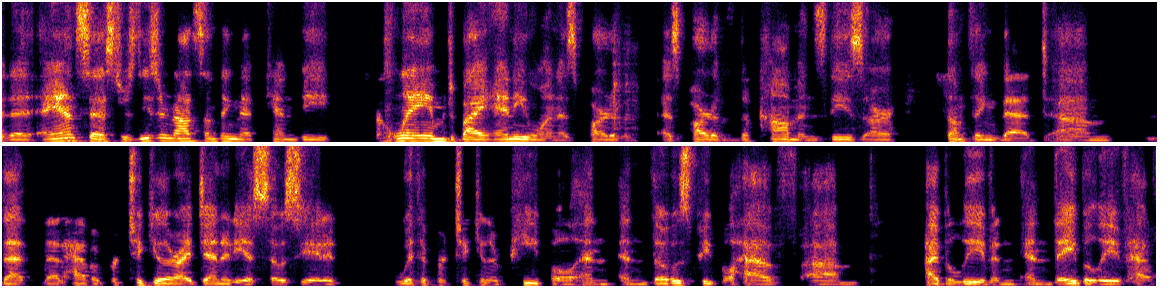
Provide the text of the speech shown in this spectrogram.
the ancestors these are not something that can be claimed by anyone as part of as part of the commons. These are something that um, that that have a particular identity associated with a particular people, and and those people have, um, I believe, and and they believe have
